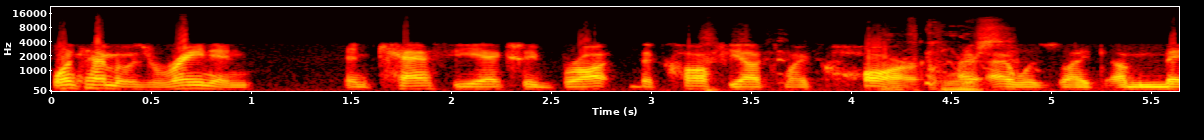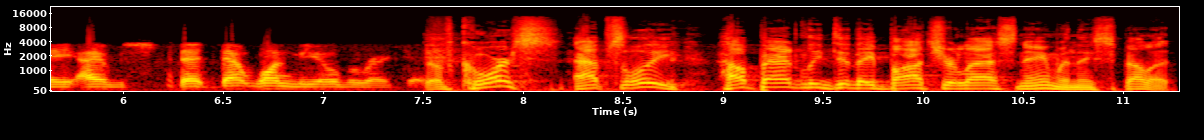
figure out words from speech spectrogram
One time it was raining, and Cassie actually brought the coffee out to my car. Of course. I, I was like amazed. I was that that won me over right there. Of course. Absolutely. How badly did they botch your last name when they spell it,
